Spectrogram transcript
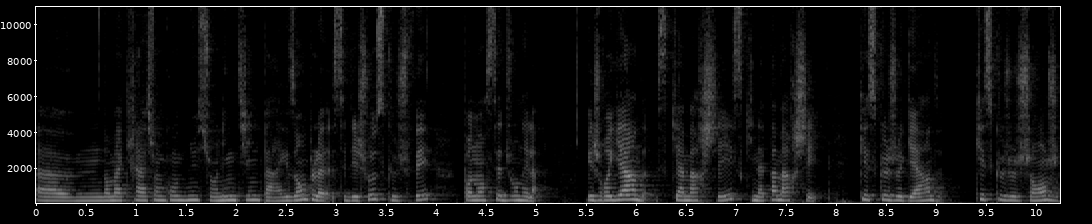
euh, dans ma création de contenu sur LinkedIn par exemple, c'est des choses que je fais pendant cette journée-là et je regarde ce qui a marché, ce qui n'a pas marché. Qu'est-ce que je garde? Qu'est-ce que je change?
